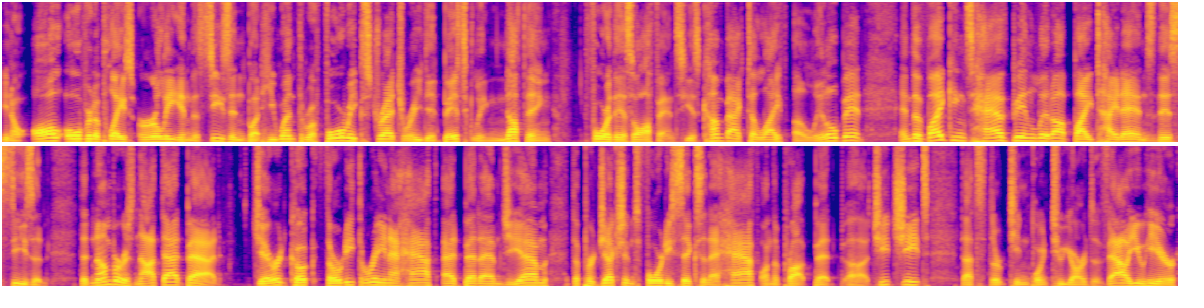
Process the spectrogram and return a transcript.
you know, all over the place early in the season, but he went through a four week stretch where he did basically nothing for this offense. He has come back to life a little bit, and the Vikings have been lit up by tight ends this season. The number is not that bad. Jared Cook, 33 and a half at BetMGM. The projection's 46 and a half on the prop bet uh, cheat sheet. That's 13.2 yards of value here.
